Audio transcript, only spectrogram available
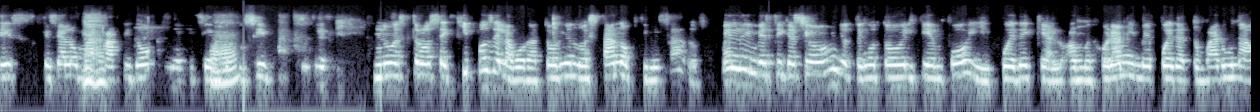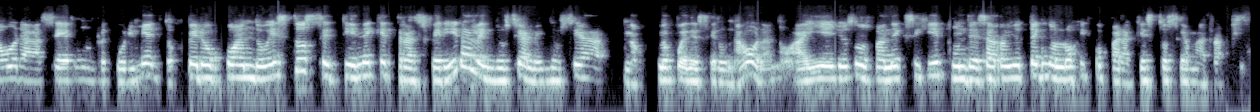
es que sea lo más rápido y eficiente posible. Entonces, nuestros equipos de laboratorio no están optimizados. En la investigación yo tengo todo el tiempo y puede que a lo, mejor a mí me pueda tomar una hora hacer un recubrimiento, pero cuando esto se tiene que transferir a la industria, la industria no, no puede ser una hora, ¿no? Ahí ellos nos van a exigir un desarrollo tecnológico para que esto sea más rápido.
